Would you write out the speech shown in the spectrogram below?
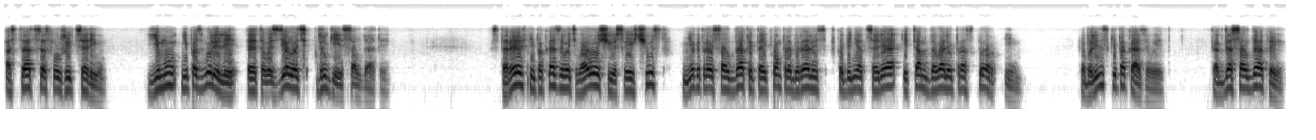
остаться служить царю. Ему не позволили этого сделать другие солдаты. Стараясь не показывать воочию своих чувств, некоторые солдаты тайком пробирались в кабинет царя и там давали простор им. Кабалинский показывает. Когда солдаты,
